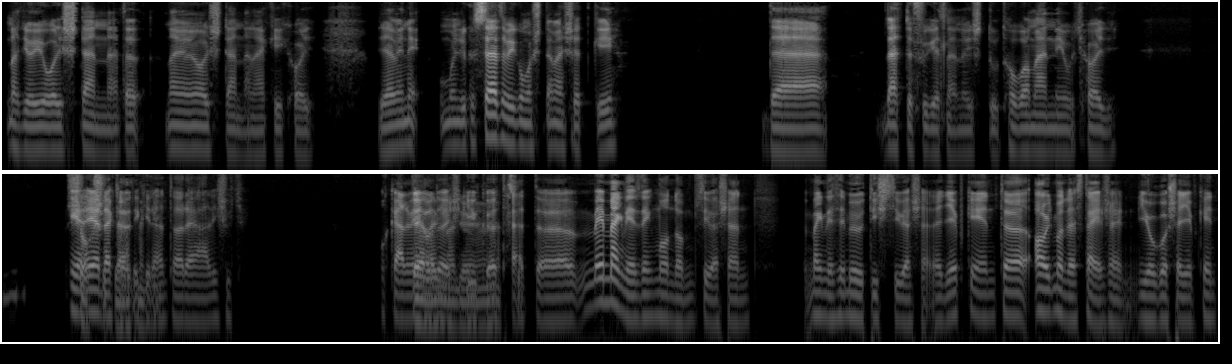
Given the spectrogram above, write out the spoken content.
nagyon jól is tenne, tehát nagyon jól is tenne nekik, hogy, hogy elvinnék. Mondjuk a Celta most nem esett ki, de, de ettől függetlenül is tud hova menni, úgyhogy sok érdeklődik iránt a reális, úgyhogy akár még oda is kiköthet. Én megnéznénk, mondom, szívesen megnézném őt is szívesen egyébként. Uh, ahogy mondod, ez teljesen jogos egyébként.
